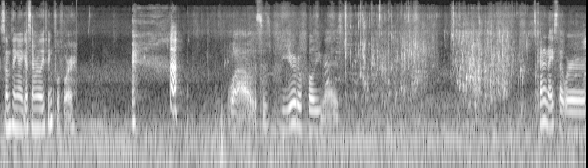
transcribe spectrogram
something i guess i'm really thankful for. Wow this is beautiful you guys. It's kind of nice that we're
